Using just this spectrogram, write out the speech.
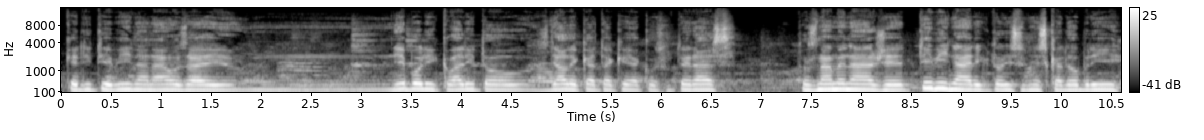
kedy tie vína naozaj neboli kvalitou zďaleka také, ako sú teraz. To znamená, že tí vinári, ktorí sú dneska dobrí,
